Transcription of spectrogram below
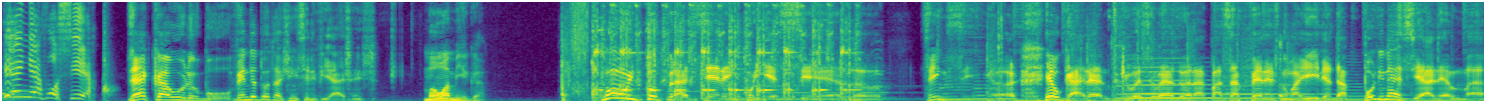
Quem é você? Zeca Urubu, vendedor da agência de viagens. Mão amiga. Muito prazer em conhecê-lo. Sim, senhor. Eu garanto que você vai adorar passar férias numa ilha da Polinésia Alemã.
